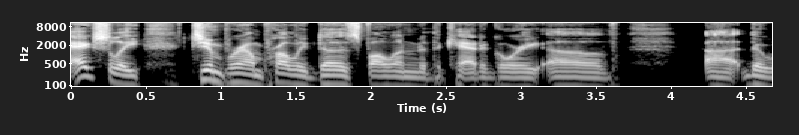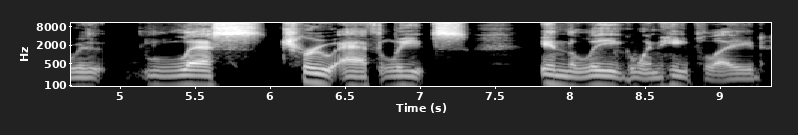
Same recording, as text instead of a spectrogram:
Actually, Jim Brown probably does fall under the category of uh, there was less true athletes in the league when he played.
